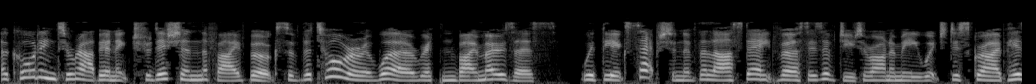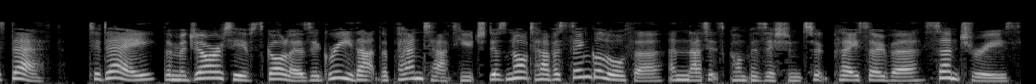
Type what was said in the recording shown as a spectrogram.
According to rabbinic tradition the five books of the Torah were written by Moses, with the exception of the last eight verses of Deuteronomy which describe his death. Today, the majority of scholars agree that the Pentateuch does not have a single author, and that its composition took place over centuries.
